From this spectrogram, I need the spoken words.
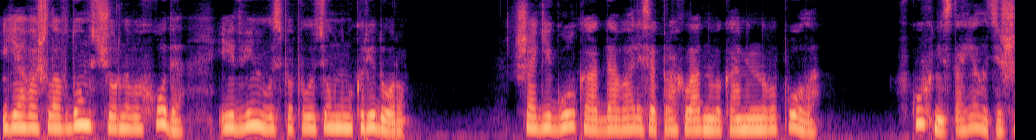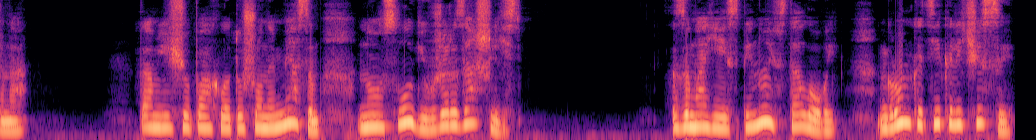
Я вошла в дом с черного хода и двинулась по полутемному коридору. Шаги гулко отдавались от прохладного каменного пола. В кухне стояла тишина. Там еще пахло тушеным мясом, но слуги уже разошлись. За моей спиной в столовой громко тикали часы.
